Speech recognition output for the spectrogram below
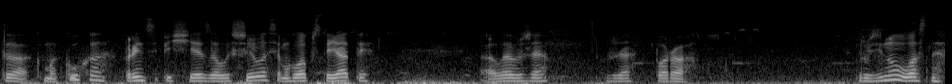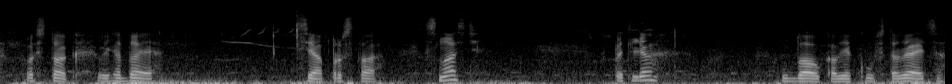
Так, макуха, в принципі, ще залишилася, могла б стояти, але вже, вже пора. Друзі, ну, власне, ось так виглядає ця проста снасть, петля, удавка, в яку вставляється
